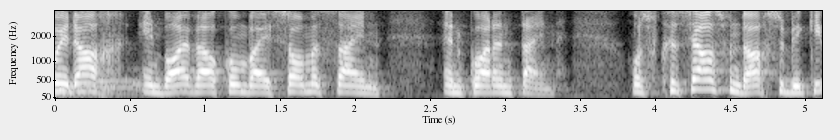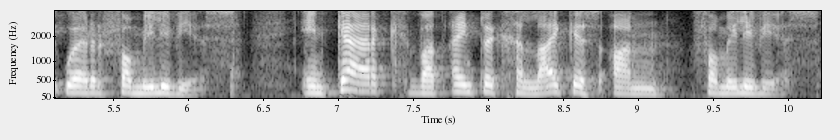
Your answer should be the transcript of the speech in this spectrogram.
Goeiedag en baie welkom by Samesyn in kwarantyne. Ons gesels vandag so 'n bietjie oor familiewees en kerk wat eintlik gelyk is aan familiewees.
